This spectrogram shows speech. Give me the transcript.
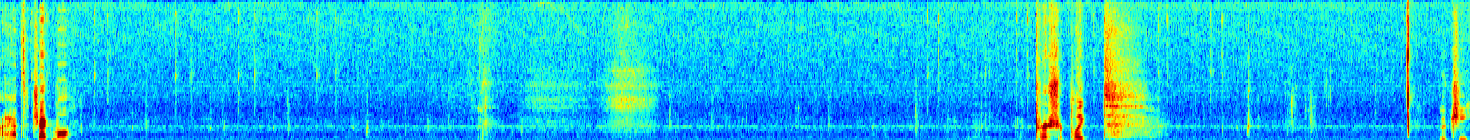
I have to check them all. Pressure plate. Gucci.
